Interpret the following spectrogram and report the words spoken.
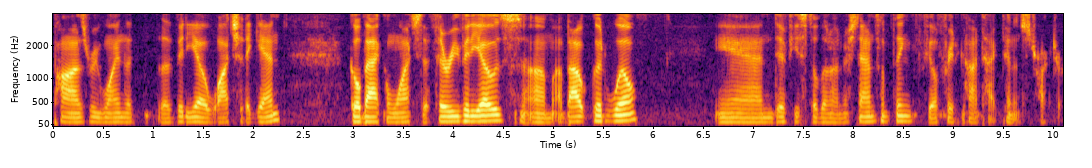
pause, rewind the, the, video, watch it again. Go back and watch the theory videos um, about goodwill. And if you still don't understand something, feel free to contact an instructor.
